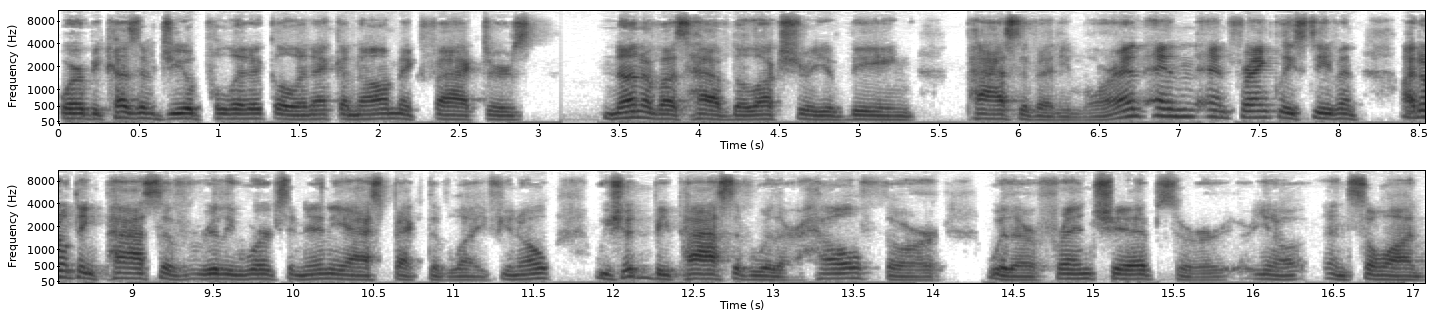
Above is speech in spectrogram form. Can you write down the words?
where because of geopolitical and economic factors none of us have the luxury of being passive anymore. And and and frankly, Stephen, I don't think passive really works in any aspect of life. You know, we shouldn't be passive with our health or with our friendships or you know, and so on.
